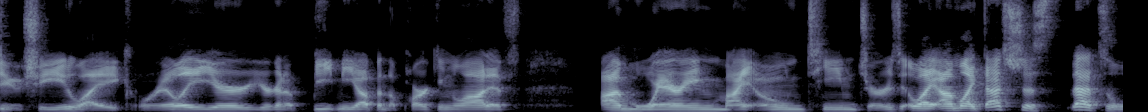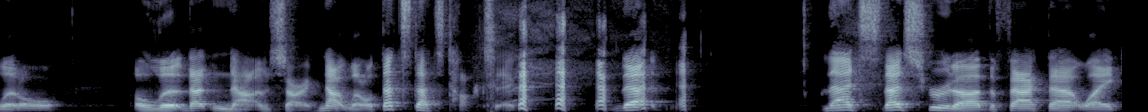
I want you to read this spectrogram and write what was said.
douchey. Like, really, you're you're gonna beat me up in the parking lot if I'm wearing my own team jersey? Like, I'm like, that's just that's a little, a little that not. I'm sorry, not little. That's that's toxic. that that's that's screwed up. The fact that like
